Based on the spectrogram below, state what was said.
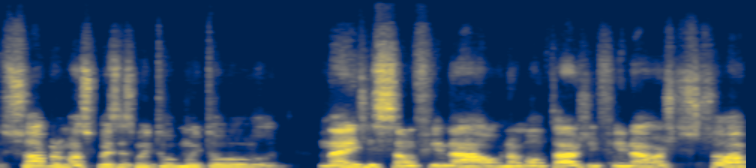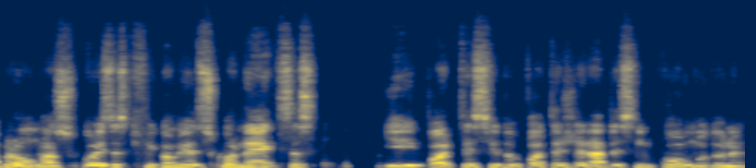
sobram umas coisas muito, muito na edição final, na montagem final, acho que sobram umas coisas que ficam meio desconexas e pode ter sido, pode ter gerado esse incômodo, né?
